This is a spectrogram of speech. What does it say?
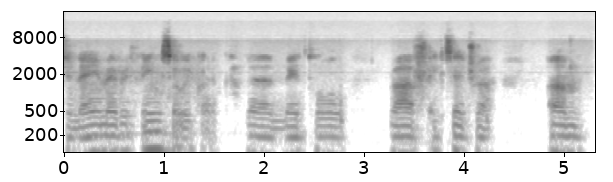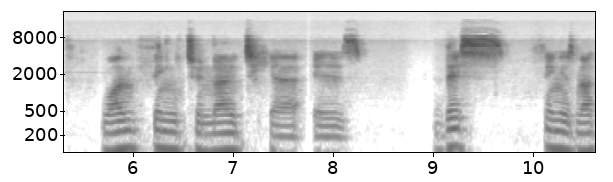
to name everything. So we've got a color, metal, rough, etc. Um, one thing to note here is this thing is not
